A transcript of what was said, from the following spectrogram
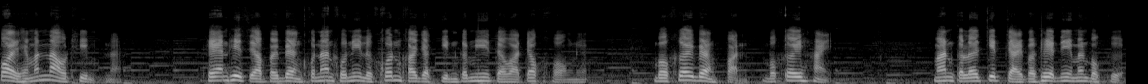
ปล่อยให้มันเน่าทิ่มนะแทนที่จะเอาไปแบ่งคนนั้นคนนี้หรือคนเขาอยากกินก็มีแต่ว่าเจ้าของเนี่ยบ่เคยแบ่งปันบ่เคยให้มันก็เลยจิตใจประเภทนี้มันบ่เกิด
